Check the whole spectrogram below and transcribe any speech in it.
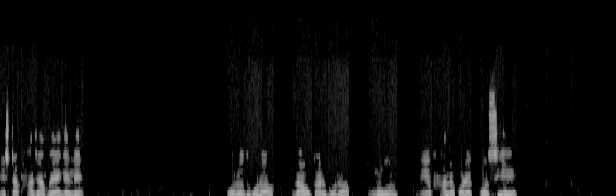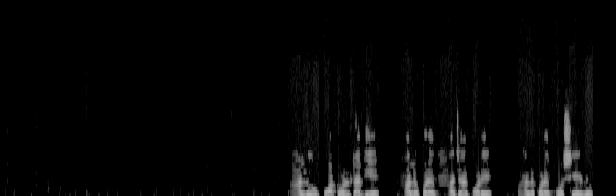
পেস্টটা ভাজা হয়ে গেলে হলুদ গুঁড়ো, লঙ্কার গুঁড়ো, নুন দিয়ে ভালো করে কষিয়ে আলু, পটলটা দিয়ে ভালো করে ভাজা করে, ভালো করে কষিয়ে নেব।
